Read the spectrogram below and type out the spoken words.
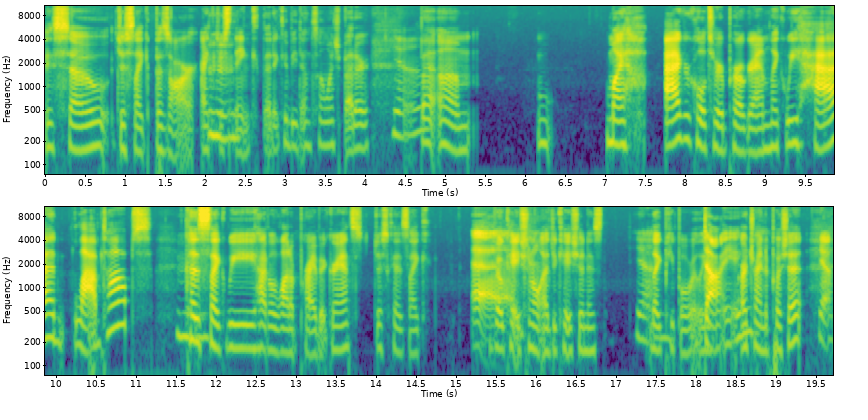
is so just like bizarre. I just Mhm. think that it could be done so much better. Yeah, But um, my agriculture program, like we had laptops because Mhm. like we had a lot of private grants, just because like Uh, vocational education is yeah, like people really dying. are trying to push it. Yeah.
